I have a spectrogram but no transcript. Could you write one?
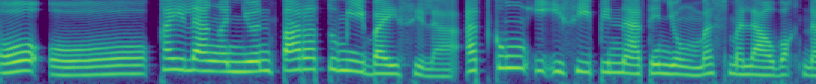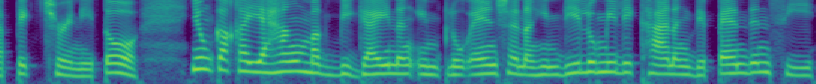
Oo, kailangan yun para tumibay sila at kung iisipin natin yung mas malawak na picture nito, yung kakayahang magbigay ng impluensya ng hindi lumilikha ng dependency,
